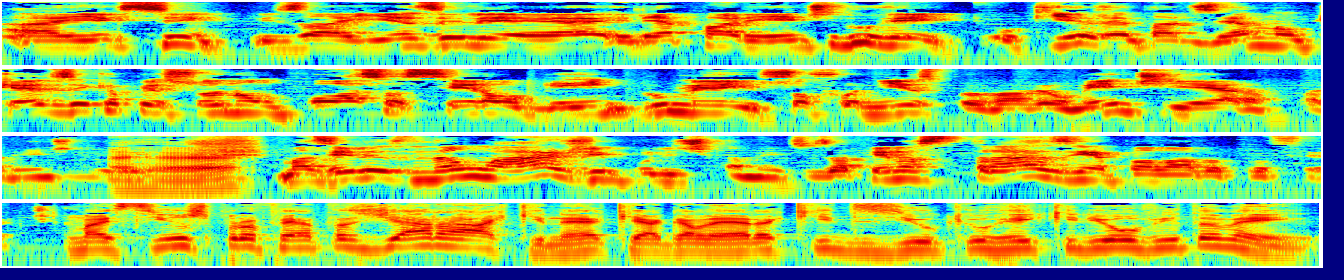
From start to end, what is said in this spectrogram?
Aí é que sim, Isaías ele é, ele é parente do rei. O que a gente está dizendo não quer dizer que a pessoa não possa ser alguém do meio. Sofonias provavelmente era parente do uhum. rei. Mas eles não agem politicamente, eles apenas trazem a palavra profética. Mas tinha os profetas de Araque, né? Que é a galera que dizia o que o rei queria ouvir também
